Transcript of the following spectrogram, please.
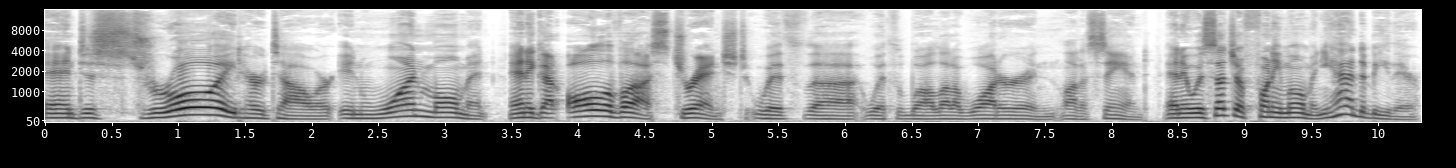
and destroyed her tower in one moment, and it got all of us drenched with uh, with well, a lot of water and a lot of sand. And it was such a funny moment. You had to be there.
